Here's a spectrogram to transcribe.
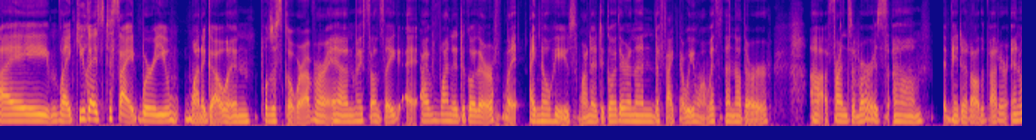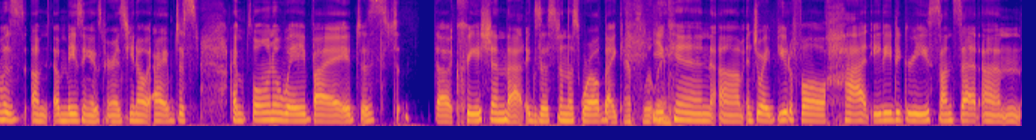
I like, you guys decide where you want to go and we'll just go wherever. And my son's like, I, I wanted to go there. Like, I know he's wanted to go there. And then the fact that we went with another uh, friends of ours, um, it made it all the better. And it was um, amazing experience. You know, I'm just, I'm blown away by just the creation that exists in this world. Like, Absolutely. you can um, enjoy a beautiful, hot 80 degree sunset on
